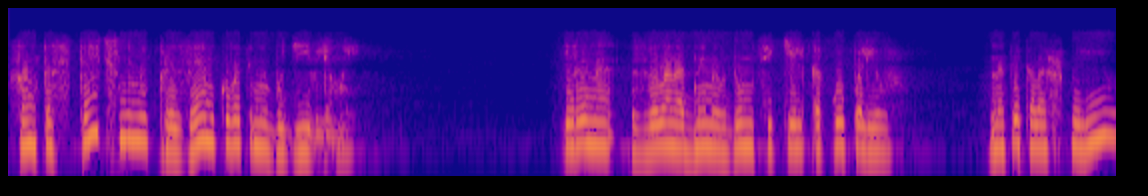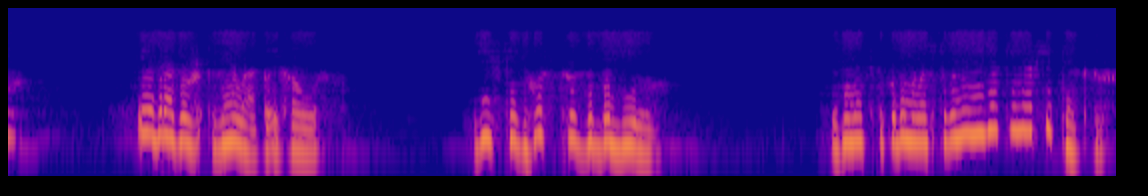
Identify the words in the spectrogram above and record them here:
фантастичними приземкуватими будівлями. Ірина звела над ними в думці кілька куполів, натикала шпилів і одразу ж змила той хаос. Їй щось гостро заболіло. Зненацька подумала, що вона ніякий не архітектор,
